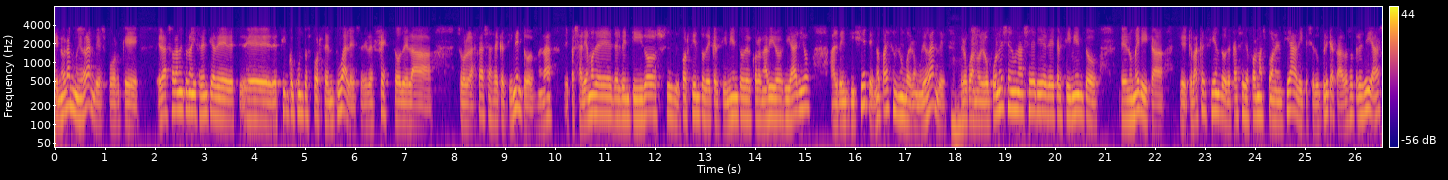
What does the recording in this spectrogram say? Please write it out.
que no eran muy grandes porque era solamente una diferencia de, de, cinco puntos porcentuales el efecto de la sobre las tasas de crecimiento. ¿verdad? Eh, pasaríamos del 22% de crecimiento del coronavirus diario al 27%. No parece un número muy grande, pero cuando lo pones en una serie de crecimiento eh, numérica que, que, va creciendo de casi de forma exponencial y que se duplica cada dos o tres días,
